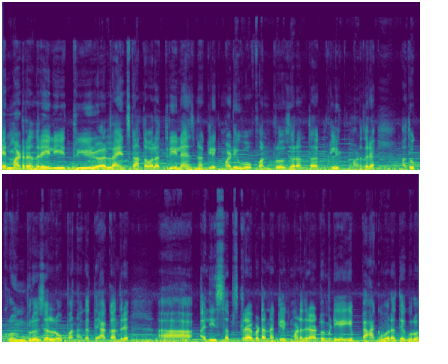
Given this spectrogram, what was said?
ಏನು ಮಾಡ್ರಿ ಅಂದರೆ ಇಲ್ಲಿ ತ್ರೀ ಲೈನ್ಸ್ ಕಾಣ್ತಾವಲ್ಲ ತ್ರೀ ಲೈನ್ಸ್ನ ಕ್ಲಿಕ್ ಮಾಡಿ ಓಪನ್ ಬ್ರೌಸರ್ ಅಂತ ಕ್ಲಿಕ್ ಮಾಡಿದ್ರೆ ಅದು ಕ್ರೋಮ್ ಬ್ರೌಸರ್ ಓಪನ್ ಆಗುತ್ತೆ. ಯಾಕಂದರೆ ಅಲ್ಲಿ ಸಬ್ಸ್ಕ್ರೈಬ್ ಬಟನ್ನ ಕ್ಲಿಕ್ ಮಾಡಿದ್ರೆ ಆಟೋಮೆಟಿಕ್ಕಾಗಿ ಬ್ಯಾಕ್ ಬರುತ್ತೆ ಗುರು.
